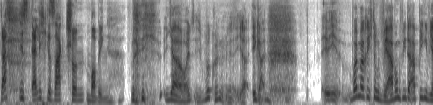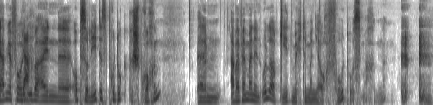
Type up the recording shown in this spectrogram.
Das ist ehrlich gesagt schon Mobbing. ja, heute, wir können- ja, egal. Äh, Wollen wir Richtung Werbung wieder abbiegen? Wir haben ja vorhin Ja. über ein äh, obsoletes Produkt gesprochen. Ähm, aber wenn man in Urlaub geht, möchte man ja auch Fotos machen. Ne?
